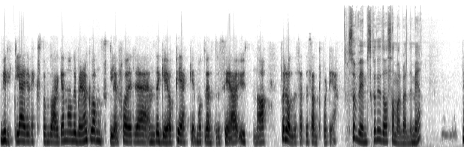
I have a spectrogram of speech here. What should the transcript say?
virkelig er i vekst om dagen. Og det blir nok vanskelig for eh, MDG å peke mot venstresida uten å forholde seg til Senterpartiet. Så hvem skal de da samarbeide med?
